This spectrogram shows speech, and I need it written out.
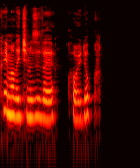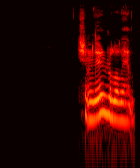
Kıymalı içimizi de koyduk. Şimdi rulolayalım.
